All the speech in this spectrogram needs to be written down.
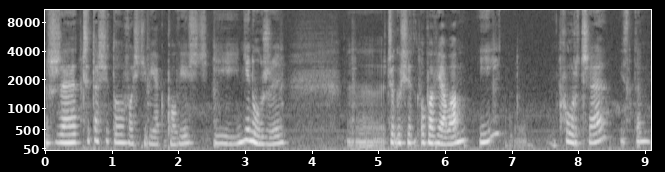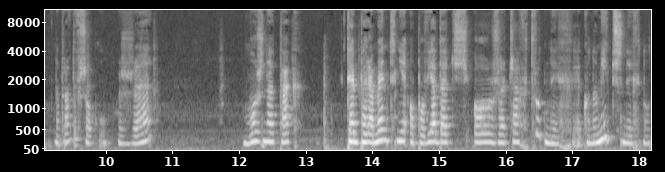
że czyta się to właściwie jak powieść i nie nuży, czego się obawiałam. I kurczę, jestem naprawdę w szoku, że można tak temperamentnie opowiadać o rzeczach trudnych, ekonomicznych. No,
